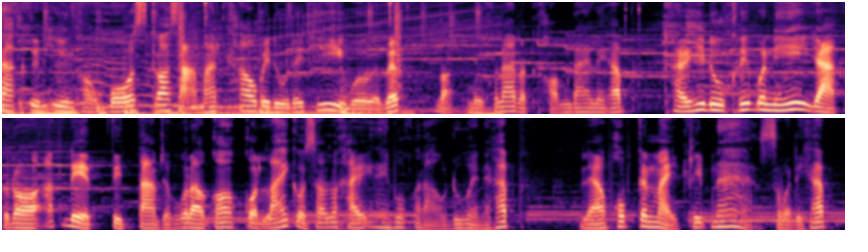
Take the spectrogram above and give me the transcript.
ดักต์อื่น ๆ ของ Bose ก็สามารถเข้าไปดูได้ที่ www.mukula.com ได้เลยครับใครที่ดูคลิปวันนี้อยากรออัปเดต ติดตามจากพวกเราก็กดไลค์กด Subscribe ให้พวกเราด้วยนะครับ แล้วพบกันใหม่คลิปหน้า สวัสดีครับ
